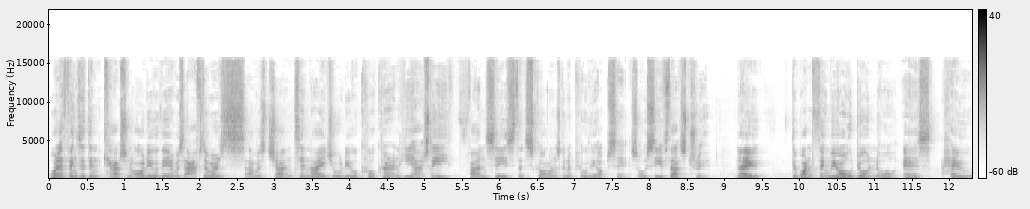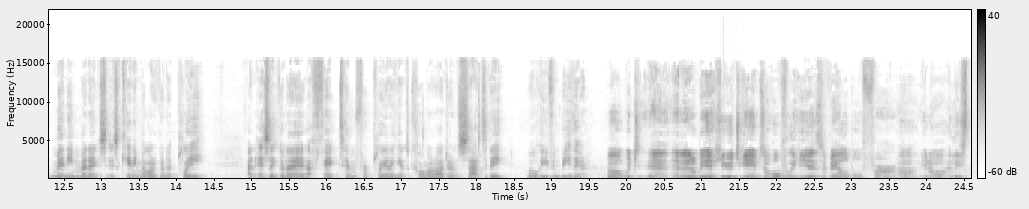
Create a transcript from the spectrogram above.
One of the things I didn't catch on audio there was afterwards I was chatting to Nigel Reo-Coker and he actually fancies that Scotland's going to pull the upset. So we'll see if that's true. Now, the one thing we all don't know is how many minutes is Kenny Miller going to play and is it going to affect him for playing against Colorado on Saturday? Will he even be there? Well, which yeah, and it'll be a huge game, so hopefully he is available for uh, you know at least,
